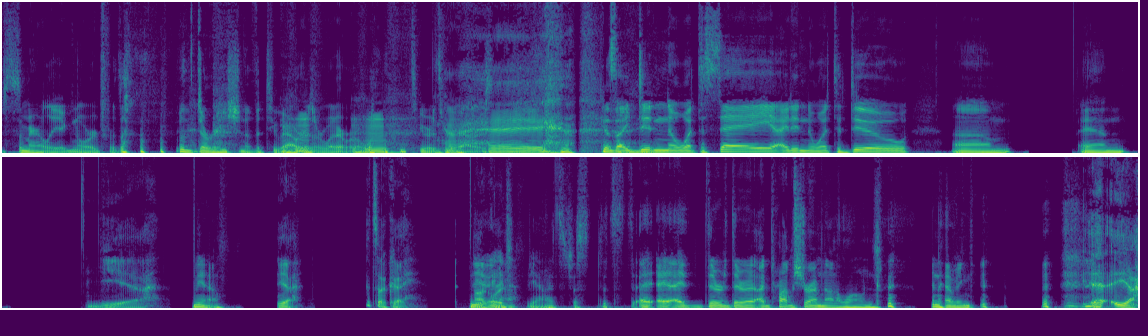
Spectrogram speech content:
summarily ignored for the, for the duration of the 2 Mhm. hours or whatever, it was, two or three hours. Hey. because I didn't know what to say. I didn't know what to do. Um, and Yeah. you know, Yeah. It's okay. yeah, Awkward. Yeah, yeah, it's just it's. I, I, I they're they're. I'm probably sure I'm not alone in having Yeah, yeah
